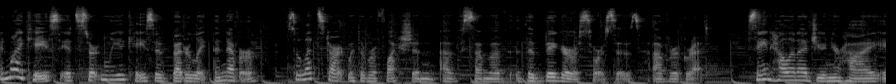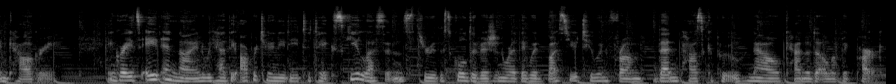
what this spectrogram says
In my case, it's certainly a case of better late than never, so let's start with a reflection of some of the bigger sources of regret. St. Helena Junior High in Calgary in grades 8 and 9, we had the opportunity to take ski lessons through the school division where they would bus you to and from then Paskapoo, now Canada Olympic Park,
